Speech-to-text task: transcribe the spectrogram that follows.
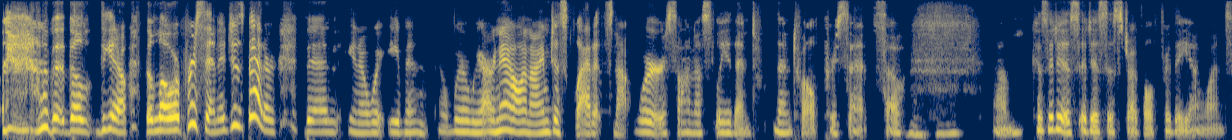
the, the you know the lower percentage is better than you know even where we are now and i'm just glad it's not worse honestly than than 12 percent so um Um, because it is it is a struggle for the young ones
